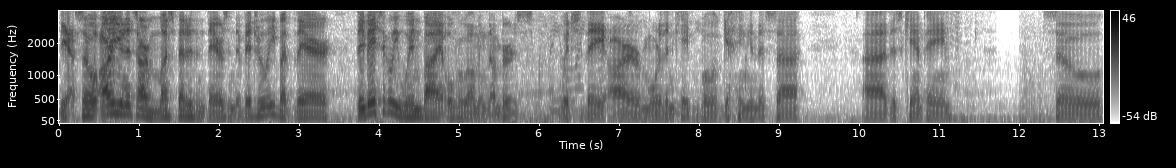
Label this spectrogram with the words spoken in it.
Yeah, so our units are much better than theirs individually, but they're they basically win by overwhelming numbers, which they are more than capable of getting in this uh, uh, this campaign. So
